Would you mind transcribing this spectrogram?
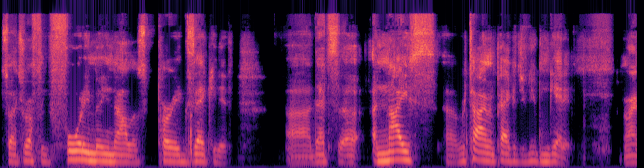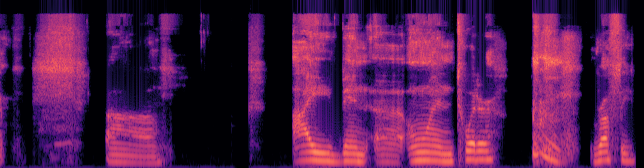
So it's roughly $40 million per executive. Uh, that's a, a nice uh, retirement package if you can get it. Right. Uh, I've been uh, on Twitter roughly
